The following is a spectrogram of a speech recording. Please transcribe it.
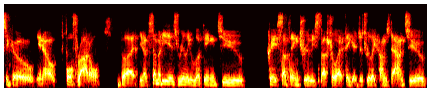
to go you know full throttle. But you know if somebody is really looking to create something truly special, I think it just really comes down to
